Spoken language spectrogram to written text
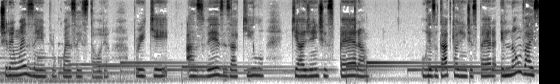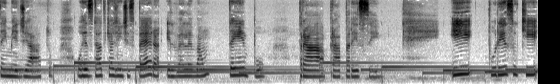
tirei um exemplo com essa história, porque às vezes aquilo que a gente espera, o resultado que a gente espera, ele não vai ser imediato. O resultado que a gente espera, ele vai levar um tempo para aparecer. E por isso que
